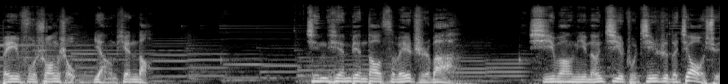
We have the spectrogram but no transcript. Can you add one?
背负双手，仰天道：“今天便到此为止吧，希望你能记住今日的教训。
